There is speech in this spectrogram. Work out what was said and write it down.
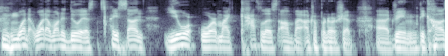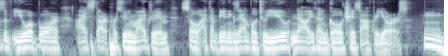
Mm-hmm. what what i want to do is hey son you were my catalyst of my entrepreneurship uh, dream. Because of you were born i started pursuing my dream. So i can be an example to you. Now you can go chase after yours Hmm.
